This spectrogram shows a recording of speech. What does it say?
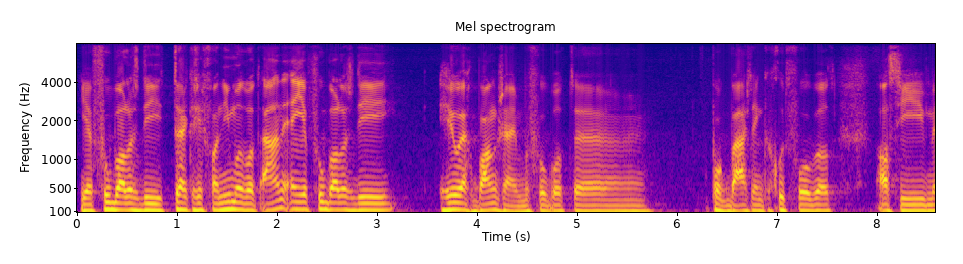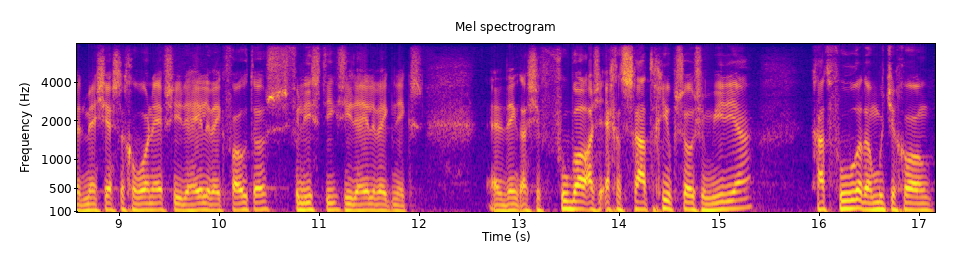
je hebt voetballers die trekken zich van niemand wat aan en je hebt voetballers die heel erg bang zijn. Bijvoorbeeld uh, Pogba denk ik een goed voorbeeld. Als hij met Manchester gewonnen heeft, zie je de hele week foto's. Verliest hij, zie je de hele week niks. En ik denk als je voetbal, als je echt een strategie op social media gaat voeren, dan moet je gewoon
